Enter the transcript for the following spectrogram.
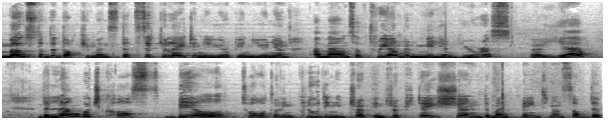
most of the documents that circulate in the European Union amounts of 300 million euros per year. The language costs bill total, including inter- interpretation, the maintenance of the,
